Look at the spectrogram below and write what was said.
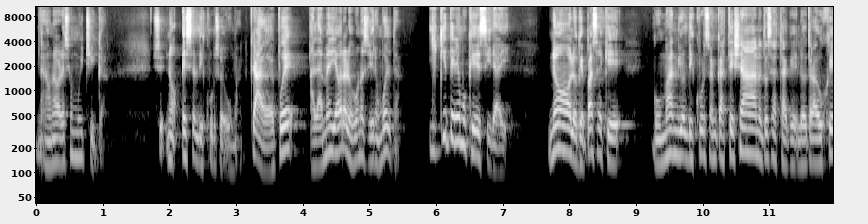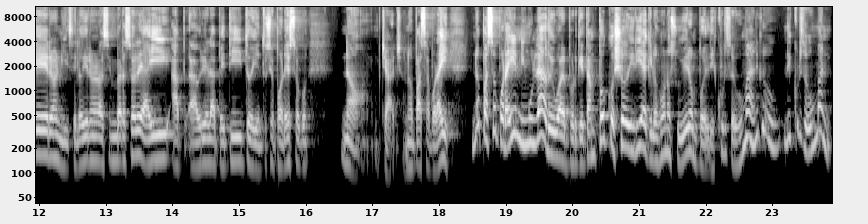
una variación muy chica. No, es el discurso de Guzmán. Claro, después a la media hora los bonos se dieron vuelta. ¿Y qué tenemos que decir ahí? No, lo que pasa es que Guzmán dio el discurso en castellano, entonces hasta que lo tradujeron y se lo dieron a los inversores, ahí abrió el apetito y entonces por eso... No, muchacho, no pasa por ahí. No pasó por ahí en ningún lado igual, porque tampoco yo diría que los bonos subieron por el discurso de Guzmán. El discurso de Guzmán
